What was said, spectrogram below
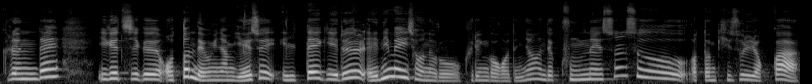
그런데 이게 지금 어떤 내용이냐면 예수의 일대기를 애니메이션으로 그린 거거든요. 근데 국내 순수 어떤 기술력과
